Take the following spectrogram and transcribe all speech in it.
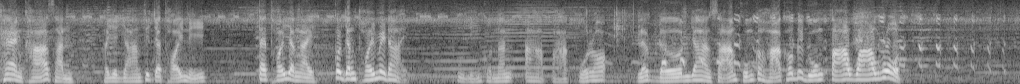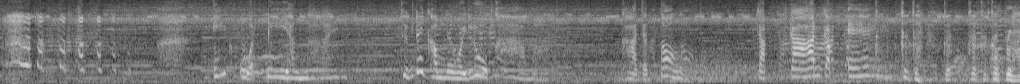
แข้งขาสั่นพยายามที่จะถอยหนี แต่ถอยยังไงก็ยังถอยไม่ได้ ผู้หญิงคนนั้นอ้าปากหัวเราะ แล้วเดินย่างสามขุมก็หาเขาด้วยดวงตาวาวโรด ยลูกข้ามา ข้าจะต้องจัดการกับเองก็ก็ก็ก็ก็ก็เปล่า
